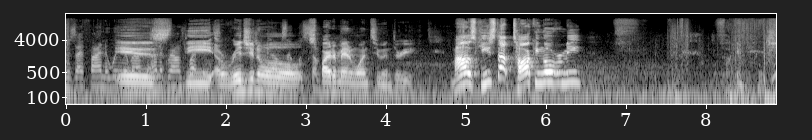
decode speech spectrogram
Shield. Soon as I find a way the is the weapons, she comes up original Spider-Man 1, 2, and 3. Miles, can you stop talking over me? Fucking bitch.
